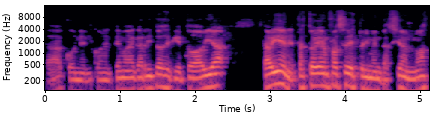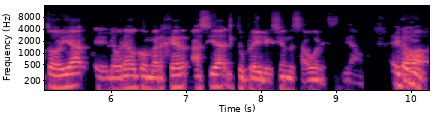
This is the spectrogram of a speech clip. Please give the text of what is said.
¿tá? con, el, con el tema de carritos, de que todavía, está bien, estás todavía en fase de experimentación, no has todavía eh, logrado converger hacia tu predilección de sabores, digamos. Es como,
